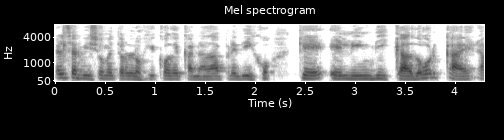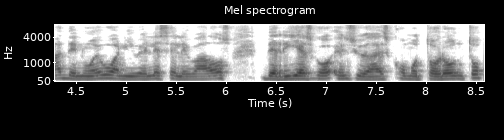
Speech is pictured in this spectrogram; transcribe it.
el Servicio Meteorológico de Canadá predijo que el indicador caerá de nuevo a niveles elevados de riesgo en ciudades como Toronto,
